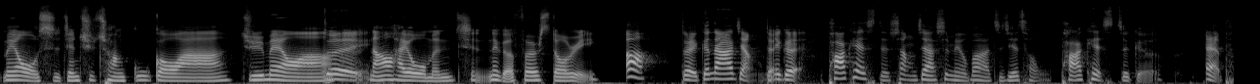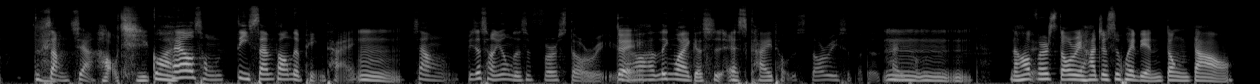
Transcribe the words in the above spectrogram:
没有时间去创 Google 啊、Gmail 啊，对，然后还有我们那个 First Story 啊，对，跟大家讲，那个 Podcast 的上架是没有办法直接从 Podcast 这个 App。上架。好奇怪，他要从第三方的平台，嗯，像比较常用的是 First Story，对，然后另外一个是 S 开头的 Story 什么的开头的，嗯嗯嗯，然后 First Story 它就是会联动到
